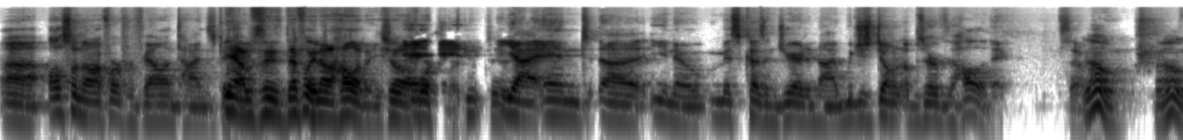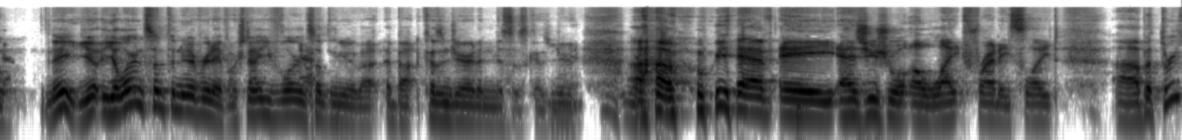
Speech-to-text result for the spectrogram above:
Uh, also, not off work for Valentine's Day. yeah, I was it's definitely not a holiday. You should not And- work for and- it. yeah, and uh, you know, Miss Cousin Jared and I, we just don't observe the holiday. So No, oh, Hey, you, you learn something new every day, folks. Now you've learned Yeah. something new about about cousin Jared and Mrs. Cousin Jared. Yeah. Uh, we have a, as usual, a light Friday slate, uh, but three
